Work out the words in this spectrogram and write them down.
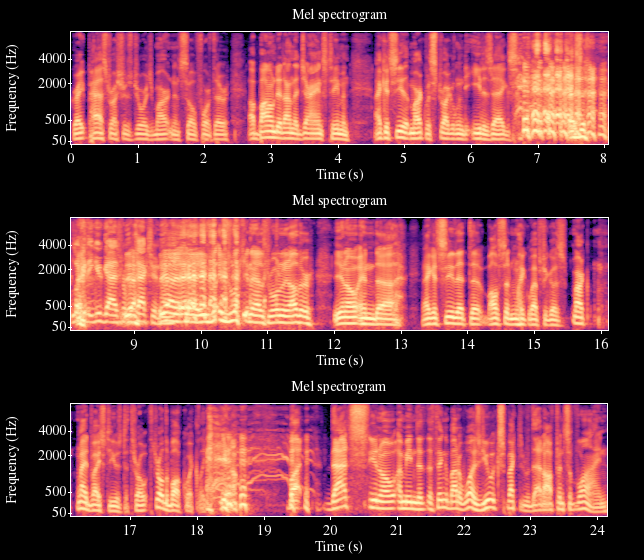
great pass rushers, George Martin and so forth. They're abounded on the Giants team. And I could see that Mark was struggling to eat his eggs. Looking at you guys for protection. huh? Yeah, yeah, he's, he's looking at us from one another, you know, and uh, I could see that uh, all of a sudden Mike Webster goes, Mark, my advice to you is to throw throw the ball quickly, you know. but that's, you know, I mean, the, the thing about it was you expected with that offensive line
